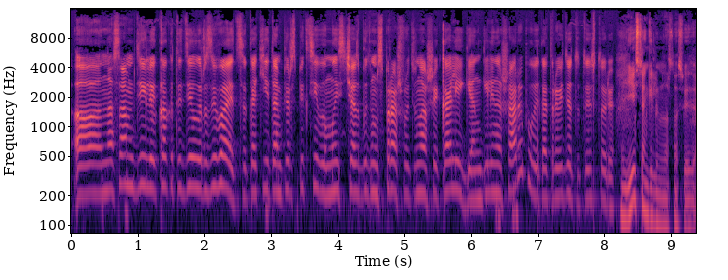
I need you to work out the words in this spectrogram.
А, на самом деле, как это дело развивается, какие там перспективы, мы сейчас будем спрашивать у нашей коллеги Ангелины Шарыповой, которая ведет эту историю. Есть Ангелина у нас на связи?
